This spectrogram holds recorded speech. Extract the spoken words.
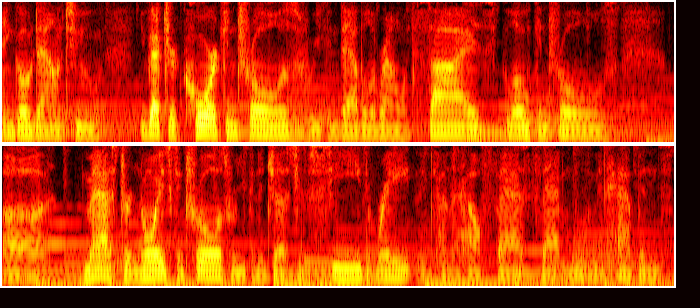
and go down to you got your core controls where you can dabble around with size, glow controls, uh, master noise controls where you can adjust your seethe rate and kind of how fast that movement happens.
